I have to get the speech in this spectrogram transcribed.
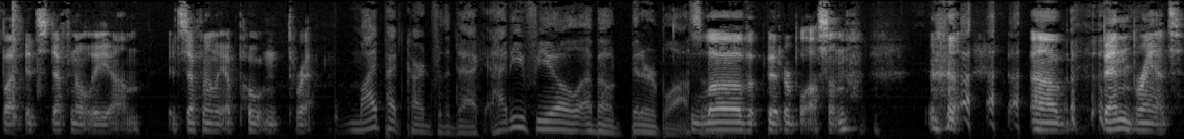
but it's definitely um, it's definitely a potent threat. My pet card for the deck. How do you feel about Bitter Blossom? Love Bitter Blossom. uh, ben Brandt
